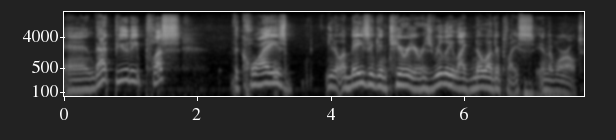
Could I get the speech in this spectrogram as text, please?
And that beauty plus the Kauai's you know amazing interior is really like no other place in the world.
